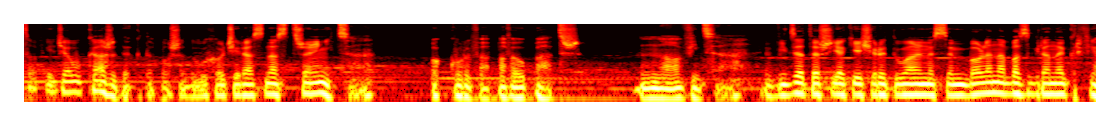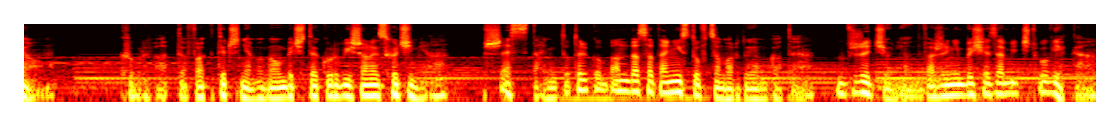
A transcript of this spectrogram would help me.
to wiedział każdy, kto poszedł choć raz na strzelnicę. O kurwa, Paweł, patrz. No, widzę. Widzę też jakieś rytualne symbole nabazgrane krwią. Kurwa, to faktycznie mogą być te kurwiszony z. Przestań, to tylko banda satanistów, co mordują kotę. W życiu nie odważyliby się zabić człowieka.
